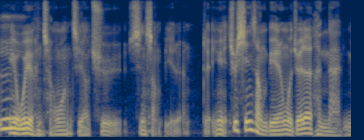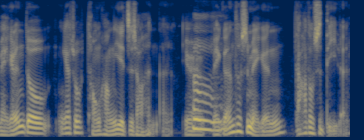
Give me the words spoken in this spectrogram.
因为我也很常忘记要去欣赏别人，对，因为去欣赏别人，我觉得很难。每个人都应该说同行业至少很难，因为每个人都是每个人，大家都是敌人。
